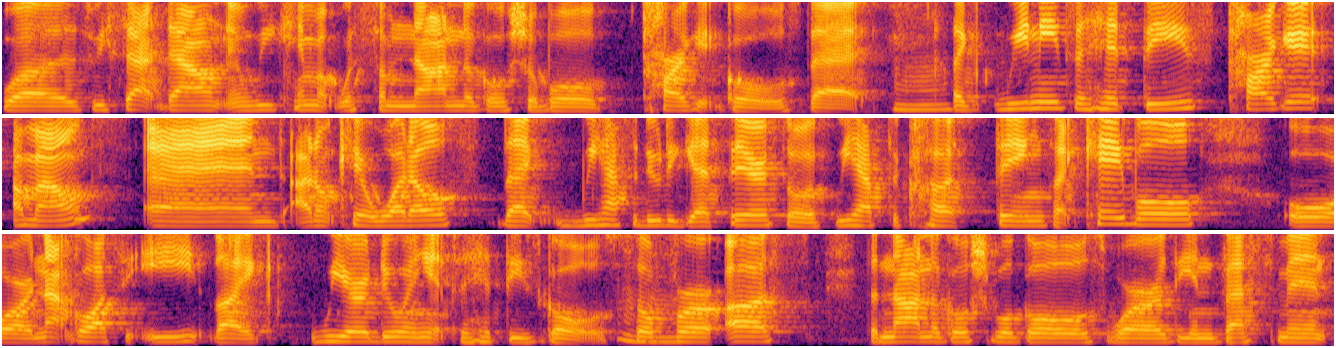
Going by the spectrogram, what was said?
was we sat down and we came up with some non-negotiable target goals that mm-hmm. like we need to hit these target amounts and I don't care what else that we have to do to get there. So if we have to cut things like cable or not go out to eat, like we are doing it to hit these goals. Mm-hmm. So for us, the non-negotiable goals were the investment,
